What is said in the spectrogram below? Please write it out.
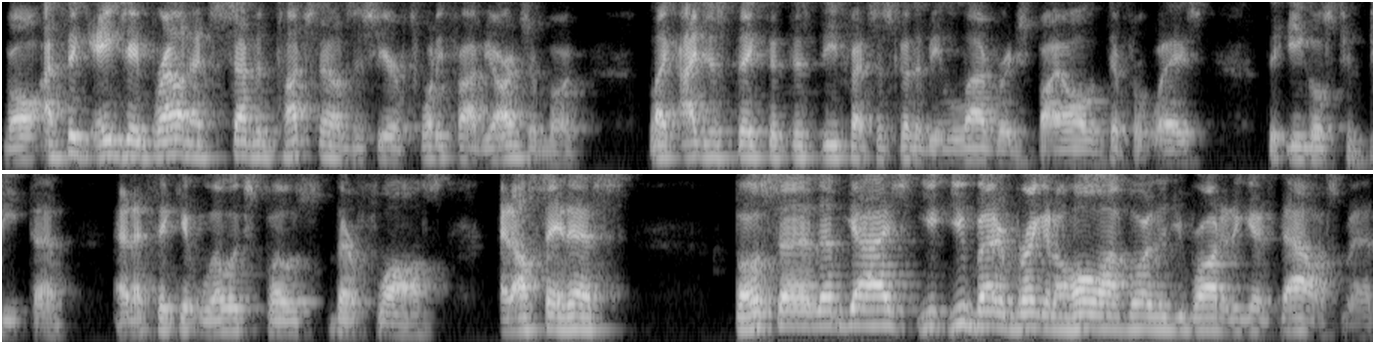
Well, I think AJ Brown had seven touchdowns this year of 25 yards or more. Like, I just think that this defense is going to be leveraged by all the different ways the Eagles can beat them. And I think it will expose their flaws. And I'll say this Bosa and them guys, you, you better bring it a whole lot more than you brought it against Dallas, man I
